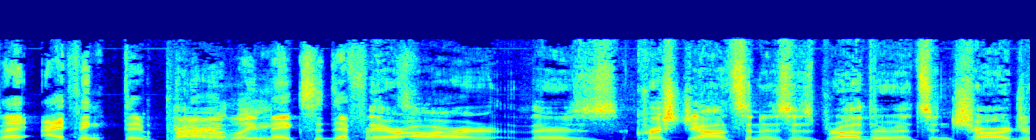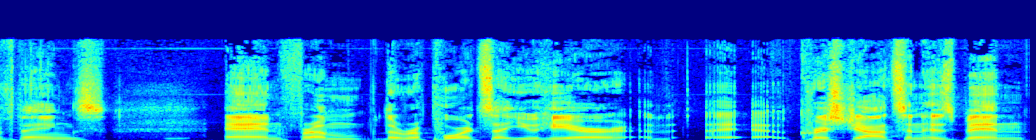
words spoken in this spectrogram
I, I think that probably makes a difference. There are there's Chris Johnson is his brother that's in charge of things, and from the reports that you hear, uh, Chris Johnson has been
